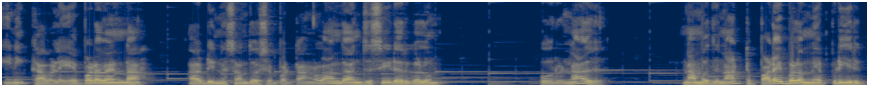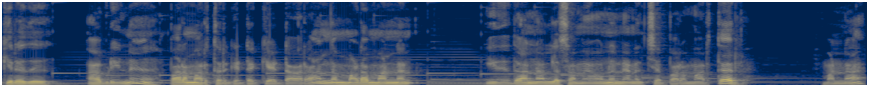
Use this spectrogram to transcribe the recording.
இனி கவலையே பட வேண்டாம் அப்படின்னு சந்தோஷப்பட்டாங்களா அந்த அஞ்சு சீடர்களும். ஒரு நாள் நமது நாட்டு படைபலம் எப்படி இருக்கிறது? அப்படின்னு பரமார்த்தர்கிட்ட கேட்டாரா அந்த மட மன்னன். இதுதான் நல்ல சமயம்னு நினச்ச பரமார்த்தர். மன்னா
